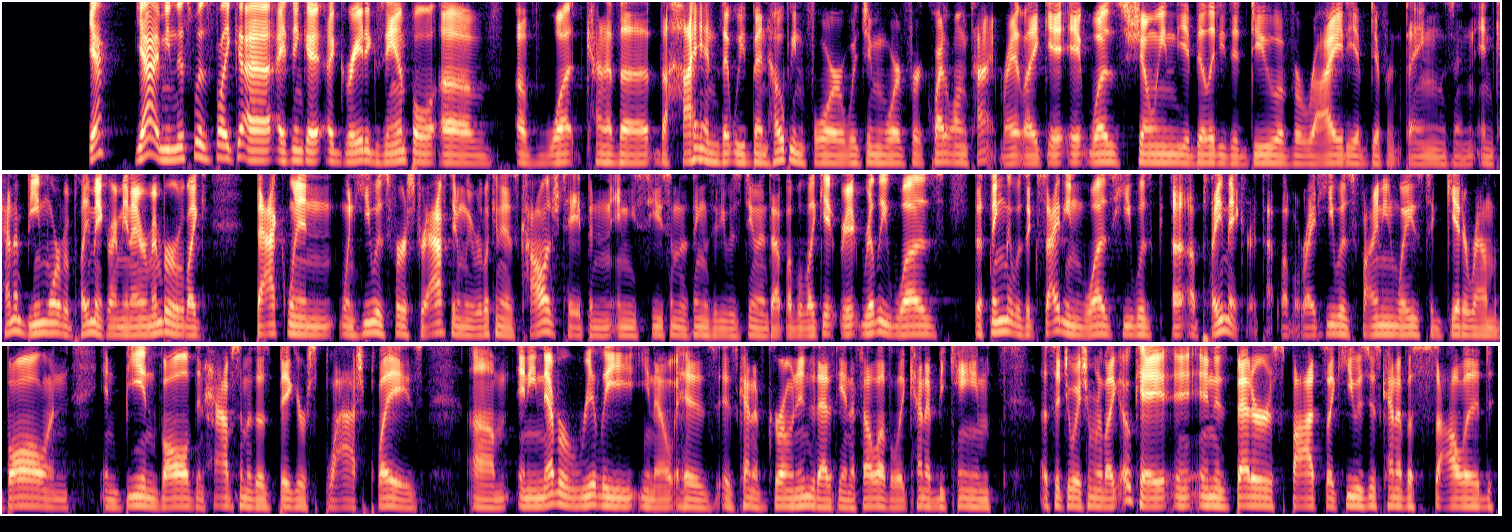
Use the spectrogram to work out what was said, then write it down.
Yeah, yeah, I mean, this was like uh, I think a, a, great example of of what kind of the the high end that we've been hoping for with Jimmy Ward for quite a long time, right? Like it, it was showing the ability to do a variety of different things and and kind of be more of a playmaker. I mean, I remember like back when when he was first drafted and we were looking at his college tape and and you see some of the things that he was doing at that level like it it really was the thing that was exciting was he was a, a playmaker at that level right? He was finding ways to get around the ball and and be involved and have some of those bigger splash plays. Um, and he never really you know has has kind of grown into that at the NFL level. It kind of became a situation where like okay in, in his better spots like he was just kind of a solid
